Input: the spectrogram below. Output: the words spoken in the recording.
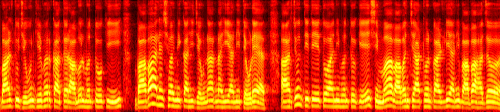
बाळ तू जेवून घे बरं का? तर अमोल म्हणतो की बाबा आल्याशिवाय मी काही जेवणार नाही. आणि तेवढ्यात अर्जुन तिथे येतो आणि म्हणतो की सिम्मा बाबांची आठवण काढली आणि बाबा हजर.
